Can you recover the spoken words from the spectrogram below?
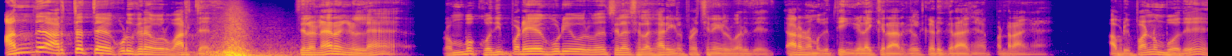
அந்த அர்த்தத்தை கொடுக்குற ஒரு வார்த்தை அது. சில நேரங்களில் ரொம்ப கொதிப்படையக்கூடிய ஒரு வித- சில சில காரியங்கள் பிரச்சனைகள் வருது. யாரோ நமக்கு தீங்கு இழைக்கிறார்கள் கெடுக்கிறாங்க பண்ணுறாங்க அப்படி பண்ணும்போது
